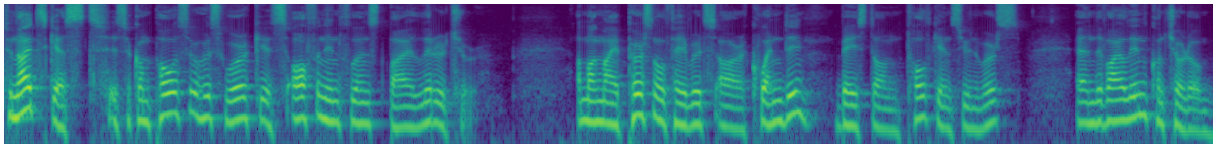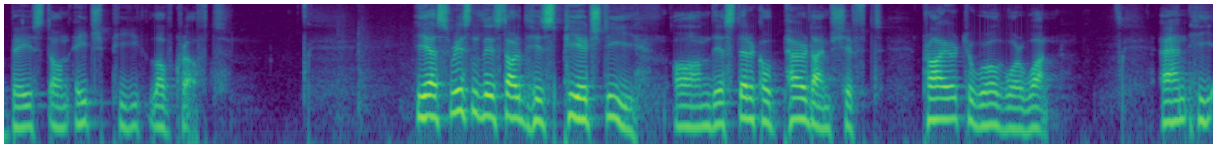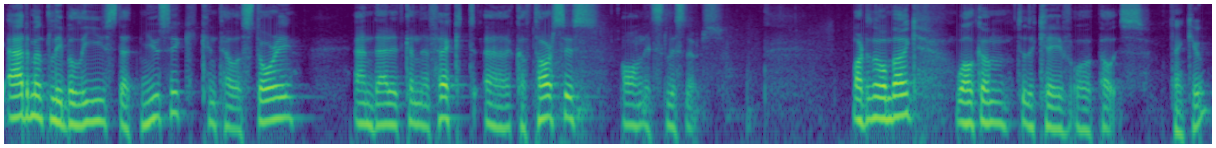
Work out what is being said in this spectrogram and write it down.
Tonight's guest is a composer whose work is often influenced by literature. Among my personal favorites are Quendi, based on Tolkien's universe, and the Violin Concerto, based on H.P. Lovecraft. He has recently started his PhD on the aesthetical paradigm shift prior to World War I. And he adamantly believes that music can tell a story and that it can affect a catharsis on its listeners. Martin Romberg, welcome to the Cave of Apelles. Thank you.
